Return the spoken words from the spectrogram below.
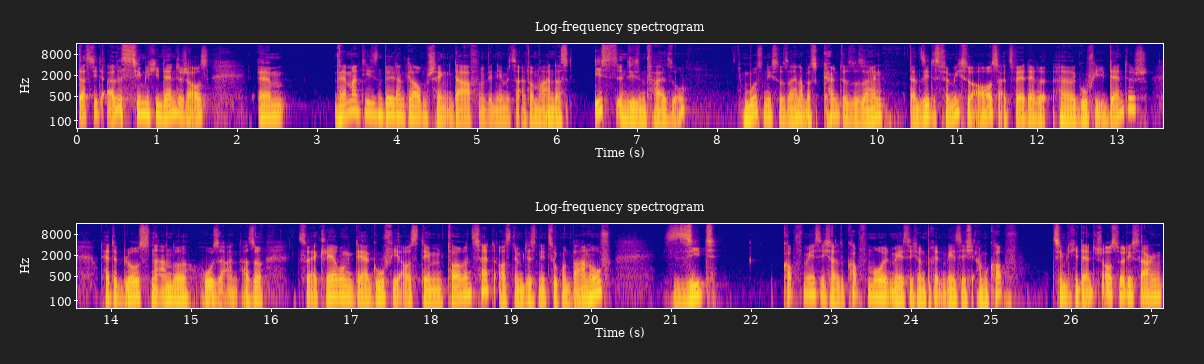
Das sieht alles ziemlich identisch aus. Ähm, wenn man diesen Bildern Glauben schenken darf, und wir nehmen jetzt einfach mal an, das ist in diesem Fall so, muss nicht so sein, aber es könnte so sein, dann sieht es für mich so aus, als wäre der äh, Goofy identisch und hätte bloß eine andere Hose an. Also zur Erklärung, der Goofy aus dem teuren Set, aus dem Disney Zug und Bahnhof, sieht kopfmäßig, also kopfmoldmäßig und printmäßig am Kopf ziemlich identisch aus, würde ich sagen.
